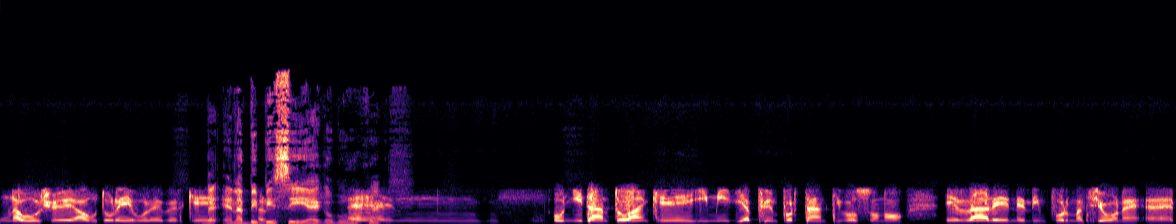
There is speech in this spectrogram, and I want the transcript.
una voce autorevole perché Beh, è la BBC eh, comunque. Eh, ogni tanto anche i media più importanti possono errare nell'informazione eh,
